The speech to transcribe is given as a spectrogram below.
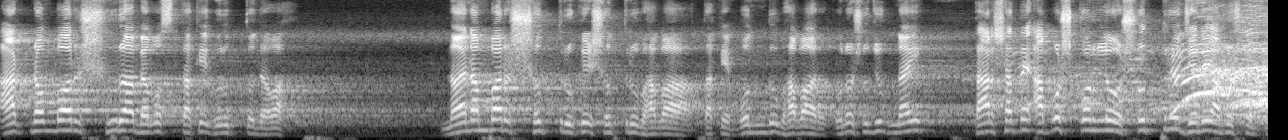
আট নম্বর, সুরা ব্যবস্থাকে গুরুত্ব দেওয়া। নয় নম্বর, শত্রুকে শত্রু ভাবা, তাকে বন্ধু ভাবার কোনো সুযোগ নাই। তার সাথে আপোষ করলেও শত্রু জেনে আপোষ করতে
